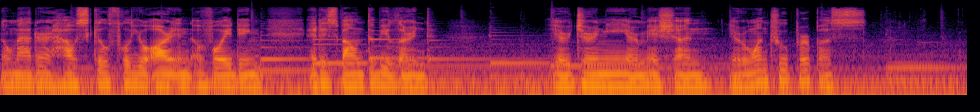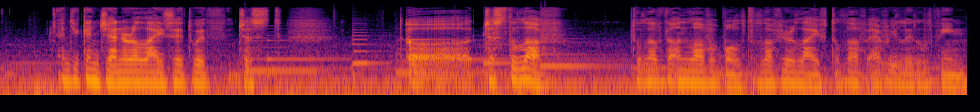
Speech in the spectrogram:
No matter how skillful you are in avoiding, it is bound to be learned. Your journey, your mission, your one true purpose. And you can generalize it with just uh, just to love. To love the unlovable, to love your life, to love every little thing.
